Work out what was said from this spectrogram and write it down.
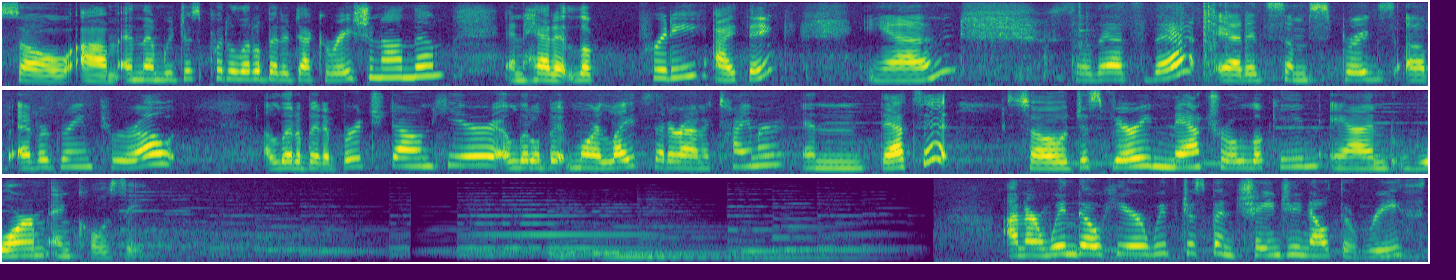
So, um, and then we just put a little bit of decoration on them and had it look pretty, I think. And so that's that. Added some sprigs of evergreen throughout, a little bit of birch down here, a little bit more lights that are on a timer, and that's it. So just very natural looking and warm and cozy. On our window here, we've just been changing out the wreath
